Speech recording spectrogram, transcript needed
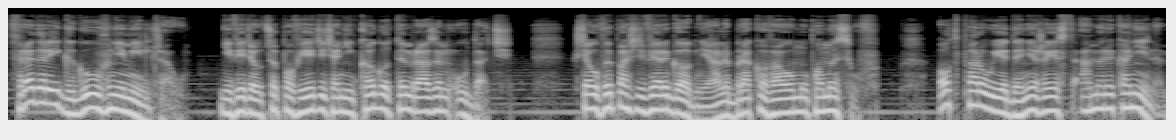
Frederick głównie milczał. Nie wiedział, co powiedzieć, ani kogo tym razem udać. Chciał wypaść wiarygodnie, ale brakowało mu pomysłów. Odparł jedynie, że jest Amerykaninem.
